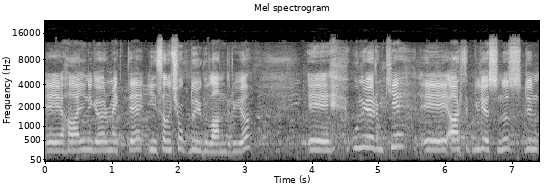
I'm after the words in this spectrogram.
e, halini görmek de insanı çok duygulandırıyor. E, umuyorum ki e, artık biliyorsunuz dün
